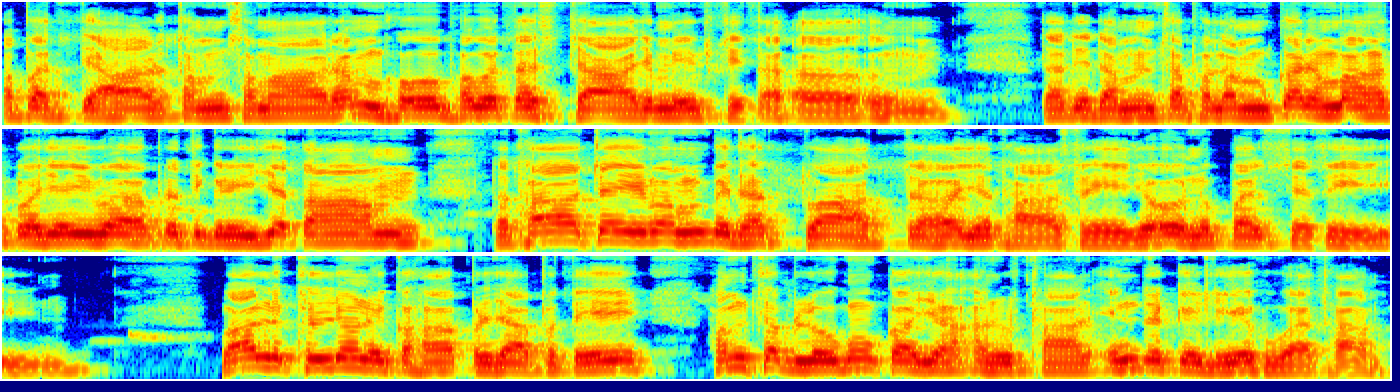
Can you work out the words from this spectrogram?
अपत्यार्थम समारंभो भवतश्चाजमीप्सित तदिदम सफलम कर्म तयव प्रतिगृह्यता तथा चैव विधत्वात्र यथा श्रेयोनुपश्यसी बालखिल्यों ने कहा, प्रजापते, हम सब लोगों का यह अनुष्ठान इंद्र के लिए हुआ था।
